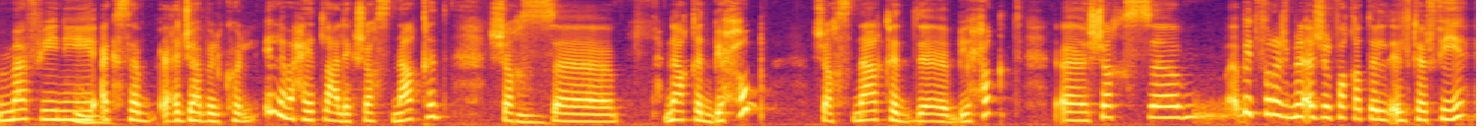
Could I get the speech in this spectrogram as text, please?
ما فيني مم. أكسب إعجاب الكل إلا ما حيطلع لك شخص ناقد شخص آه ناقد بحب شخص ناقد آه، بحقد آه، شخص آه، بيتفرج من أجل فقط ال- الترفيه.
